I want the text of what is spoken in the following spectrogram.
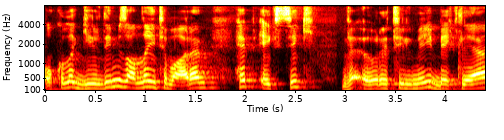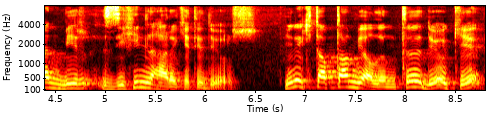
Okula girdiğimiz andan itibaren hep eksik ve öğretilmeyi bekleyen bir zihinle hareket ediyoruz. Yine kitaptan bir alıntı diyor ki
